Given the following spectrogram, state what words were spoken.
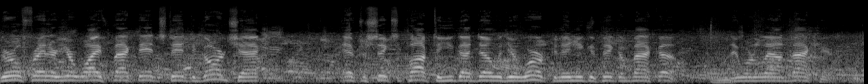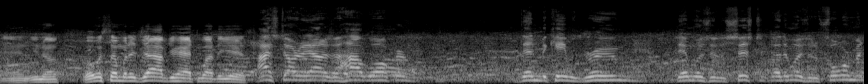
girlfriend or your wife back, they had to stay at the guard shack after 6 o'clock till you got done with your work, and then you could pick them back up. They weren't allowed back here. And you know, what were some of the jobs you had throughout the years? I started out as a hot walker, then became a groom, then was an assistant, then was a foreman.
